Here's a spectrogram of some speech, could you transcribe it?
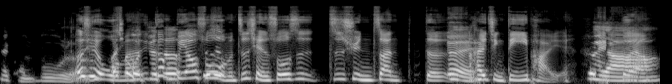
太恐怖了。而且我们更不要说我们之前说是资讯站的海景第一排耶。对啊，对啊。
